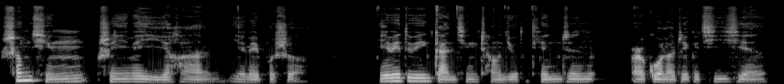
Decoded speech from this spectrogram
伤情是因为遗憾，因为不舍，因为对于感情长久的天真，而过了这个期限，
